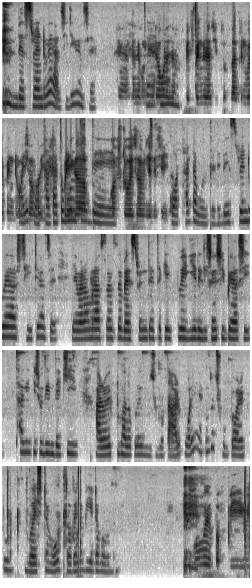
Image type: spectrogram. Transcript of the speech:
বেস্ট ফ্রেন্ড হয়ে আছি ঠিক আছে? হ্যাঁ হয়ে কথাটা তো বলতে দে। কথাটা বলতে দে বেস্ট ফ্রেন্ড হয়ে আসছি ঠিক আছে? এবার আমরা আস্তে আস্তে বেস্ট ফ্রেন্ডের থেকে একটু এগিয়ে রিলেশনশিপে আসি। থাকি কিছুদিন দেখি আরও একটু ভালো করে বুঝব। তারপরে এখন তো ছোট আর একটু বয়সটা হোক তবে না বিয়েটা করব। ওই ব- ওই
